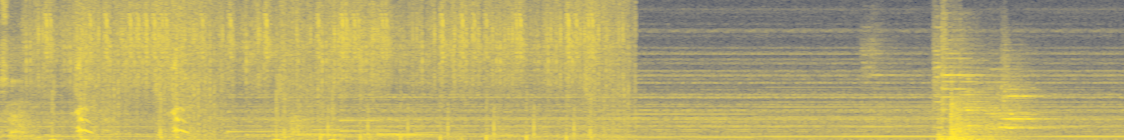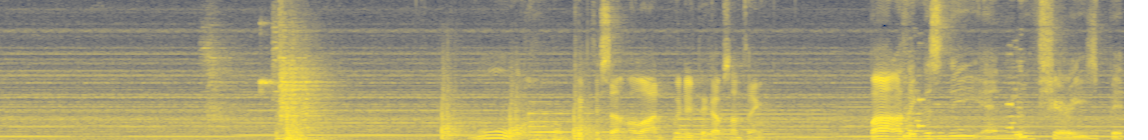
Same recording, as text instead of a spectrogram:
showed you. Ooh, we'll pick this up. Hold on, We did pick up something. But I think this is the end of Sherry's bit.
